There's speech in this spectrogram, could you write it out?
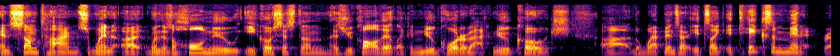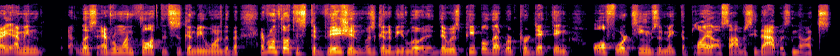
And sometimes when uh, when there's a whole new ecosystem, as you called it, like a new quarterback, new coach, uh, the weapons, it's like it takes a minute, right? I mean, listen, everyone thought this is going to be one of the best. Everyone thought this division was going to be loaded. There was people that were predicting all four teams would make the playoffs. Obviously, that was nuts.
